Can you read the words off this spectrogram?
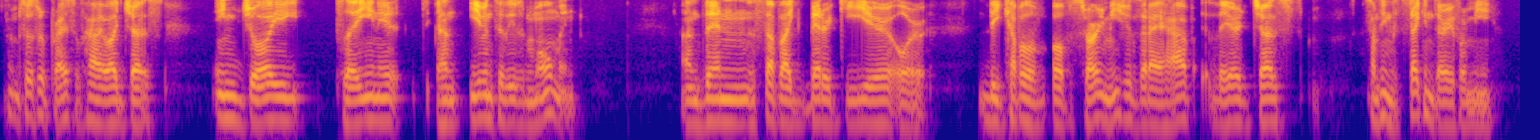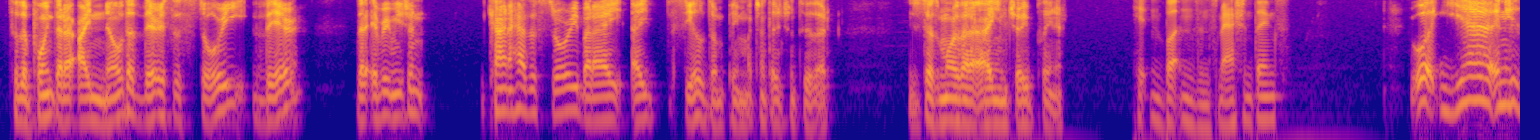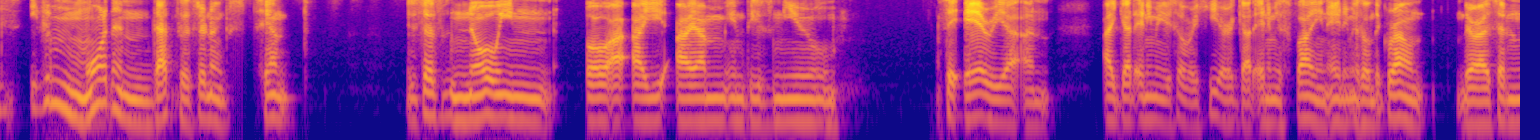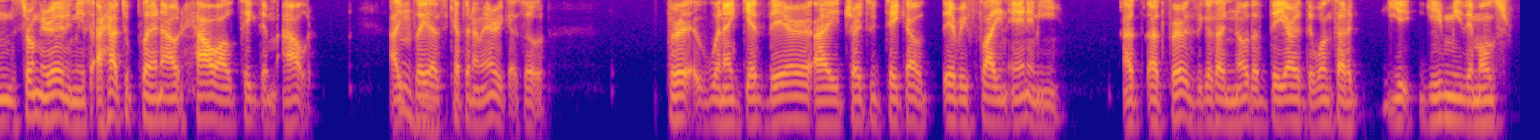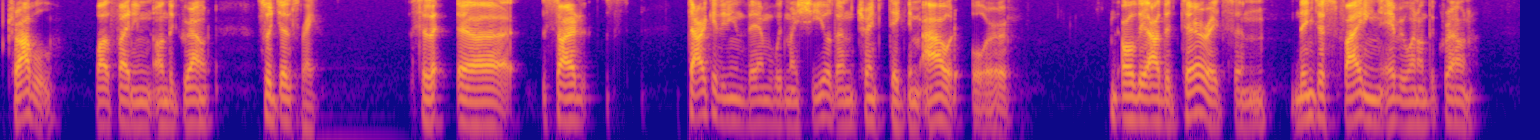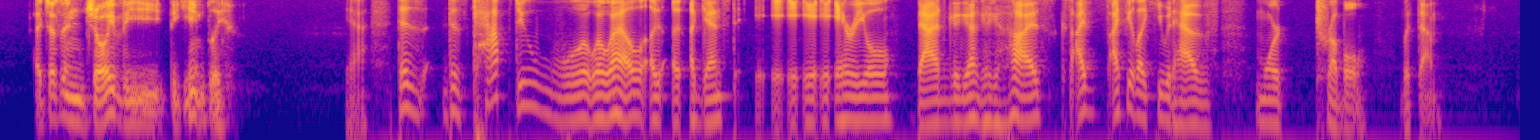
I'm so surprised of how I just enjoy playing it, and even to this moment. And then stuff like better gear or the couple of, of story missions that I have, they're just something that's secondary for me to the point that I, I know that there is a story there, that every mission kind of has a story, but I, I still don't pay much attention to that. It's just more that I enjoy playing it. Hitting buttons and smashing things? Well, yeah, and it's even more than that to a certain extent. It's just knowing, oh, I, I, I am in this new, say, area, and I got enemies over here, got enemies flying, enemies on the ground. There are certain stronger enemies. I have to plan out how I'll take them out. I mm-hmm. play as Captain America, so for when I get there, I try to take out every flying enemy at, at first because I know that they are the ones that g- give me the most trouble while fighting on the ground. So just right. Uh, start targeting them with my shield and trying to take them out, or all the other turrets, and then just fighting everyone on the ground. I just enjoy the the gameplay. Yeah. Does does Cap do well against aerial bad guys? Because I I feel like he would have more trouble with them.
